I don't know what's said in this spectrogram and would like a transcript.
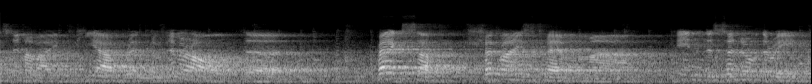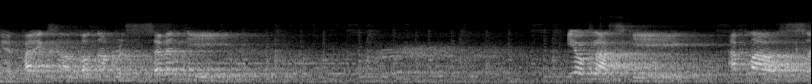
Pesima by Pia Red to Emerald. Uh, przed uh, in the center of the ring, uh, lot number 17. I Aplausos,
